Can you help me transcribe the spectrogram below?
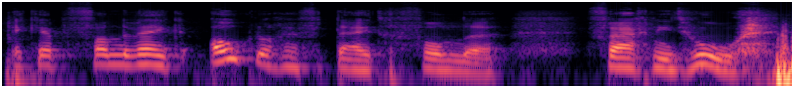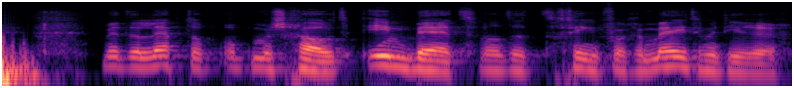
ik heb van de week ook nog even tijd gevonden, vraag niet hoe, met een laptop op mijn schoot in bed, want het ging voor gemeten met die rug,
